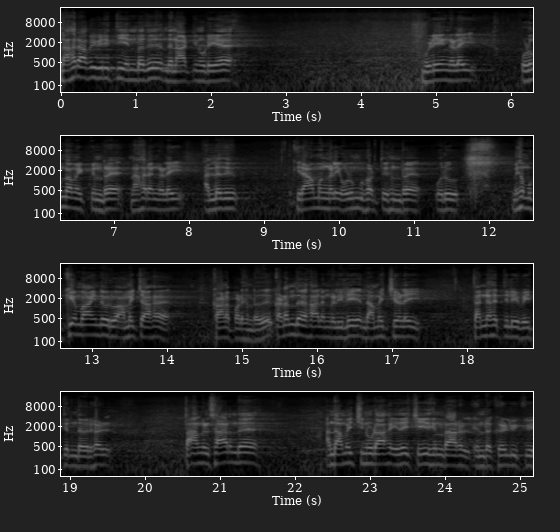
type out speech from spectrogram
நகர அபிவிருத்தி என்பது இந்த நாட்டினுடைய விடயங்களை ஒழுங்கமைக்கின்ற நகரங்களை அல்லது கிராமங்களை ஒழுங்குபடுத்துகின்ற ஒரு மிக முக்கியம் வாய்ந்த ஒரு அமைச்சாக காணப்படுகின்றது. கடந்த காலங்களிலே இந்த அமைச்சுகளை தன்னகத்திலே வைத்திருந்தவர்கள் தாங்கள் சார்ந்த அந்த அமைச்சினூடாக எதை செய்கின்றார்கள் என்ற கேள்விக்கு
